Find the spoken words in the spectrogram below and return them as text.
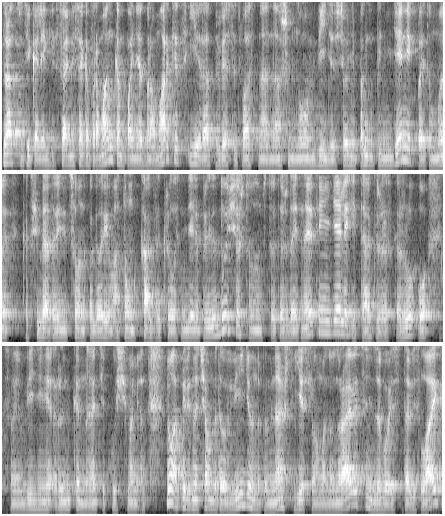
Здравствуйте, коллеги! С вами Саков Роман, компания Admiral Markets и рад приветствовать вас на нашем новом видео. Сегодня понедельник, поэтому мы, как всегда, традиционно поговорим о том, как закрылась неделя предыдущая, что нам стоит ожидать на этой неделе и также расскажу о своем видении рынка на текущий момент. Ну а перед началом этого видео напоминаю, что если вам оно нравится, не забывайте ставить лайк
